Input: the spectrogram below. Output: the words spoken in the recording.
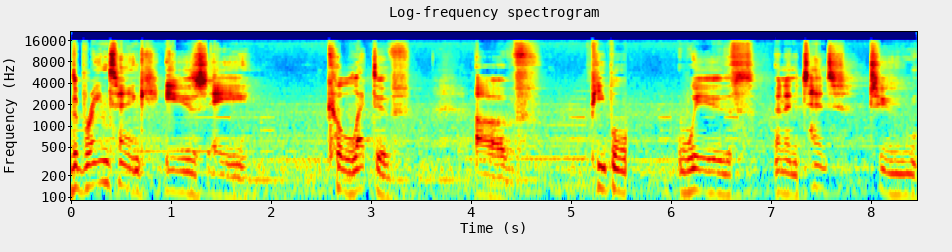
The Brain Tank is a collective of people with an intent to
